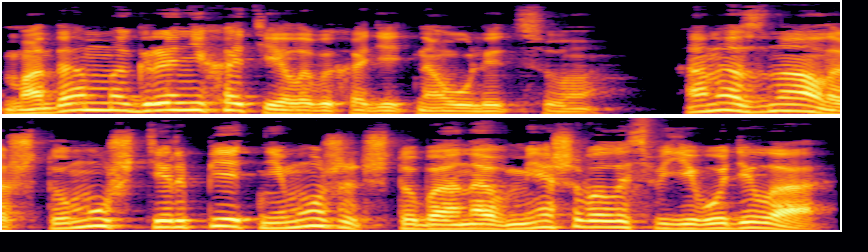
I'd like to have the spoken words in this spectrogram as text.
Мадам Магре не хотела выходить на улицу. Она знала, что муж терпеть не может, чтобы она вмешивалась в его дела.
